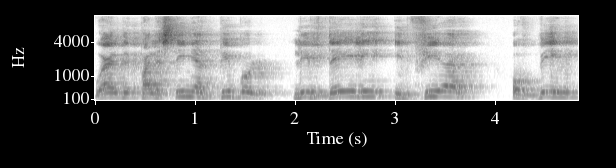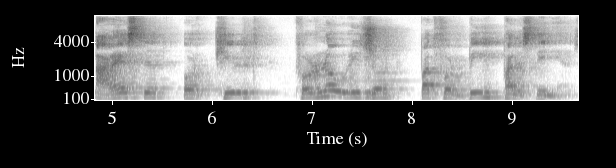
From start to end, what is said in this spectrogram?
while the Palestinian people live daily in fear of being arrested or killed for no reason but for being Palestinians.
